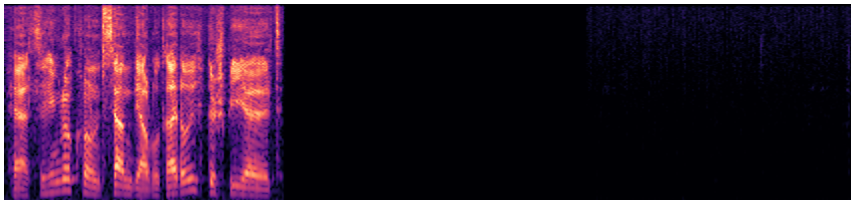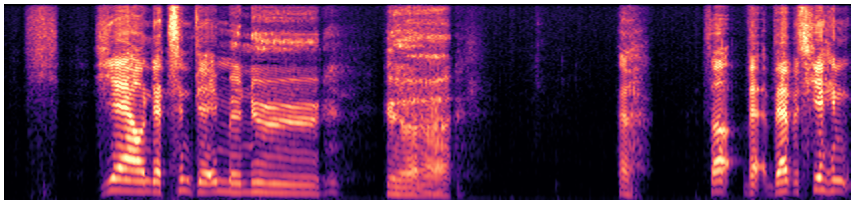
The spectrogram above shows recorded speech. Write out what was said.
Herzlichen Glückwunsch, Sie haben Diablo 3 durchgespielt. Yeah, und jetzt sind wir im Menü. Ja. Ah. So, wer, wer bis hierhin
